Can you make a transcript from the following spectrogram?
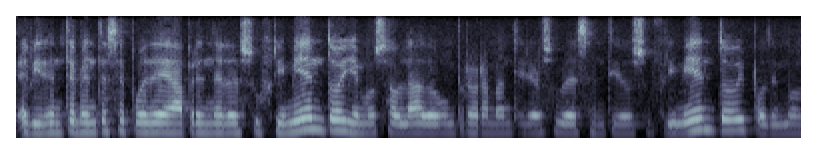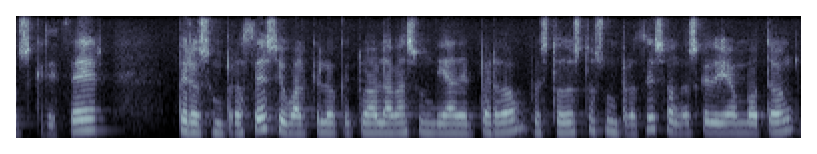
evidentemente se puede aprender del sufrimiento y hemos hablado en un programa anterior sobre el sentido del sufrimiento y podemos crecer, pero es un proceso, igual que lo que tú hablabas un día del perdón, pues todo esto es un proceso, no es que doy un botón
